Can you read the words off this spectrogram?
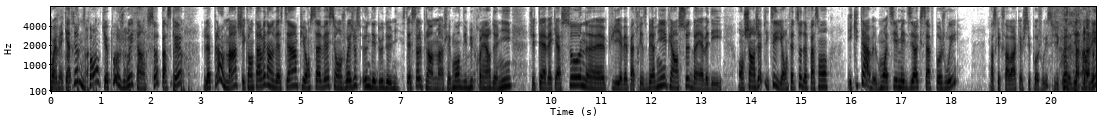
Ouais, mais Catherine Dupont, qui n'a pas joué tant que ça, parce que le plan de match, c'est qu'on est arrivé dans le vestiaire, puis on savait si on jouait juste une des deux demi. C'était ça le plan de match. Avec mon début, première demi, j'étais avec Assoun, euh, puis il y avait Patrice Bernier, puis ensuite, ben, il y avait des. On changeait, puis tu sais, ils ont fait ça de façon équitable. Moitié médias qui savent pas jouer. Parce que ça a l'air que je sais pas jouer si j'écoute Olivier Tremblay.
